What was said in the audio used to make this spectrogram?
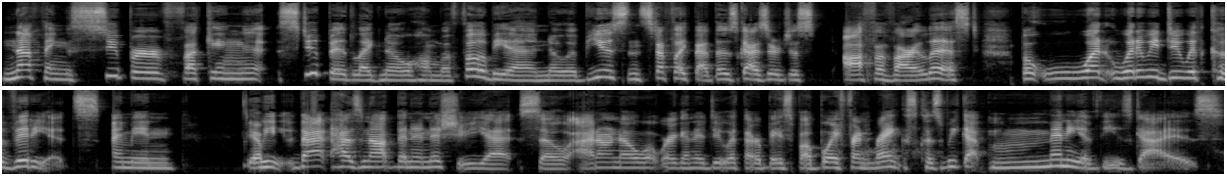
nothing super fucking stupid like no homophobia and no abuse and stuff like that. Those guys are just off of our list. But what what do we do with covidiots? I mean, yep. we that has not been an issue yet. So I don't know what we're gonna do with our baseball boyfriend ranks because we got many of these guys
